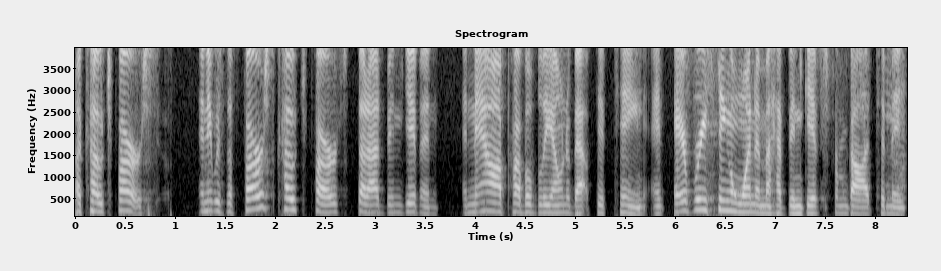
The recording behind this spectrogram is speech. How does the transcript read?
A coach purse. And it was the first coach purse that I'd been given and now I probably own about 15. And every single one of them have been gifts from God to me.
